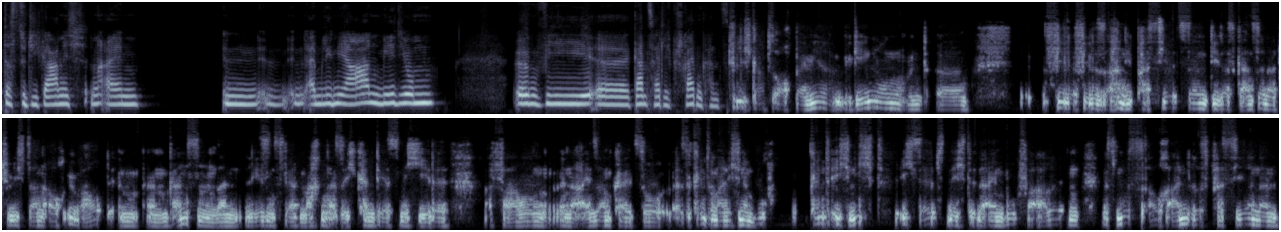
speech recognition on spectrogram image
dass du die gar nicht in einem in, in, in einem linearen Medium irgendwie äh, ganzheitlich beschreiben kannst. Natürlich gab es auch bei mir Begegnungen und äh, viele, viele Sachen, die passiert sind, die das Ganze natürlich dann auch überhaupt im, im Ganzen dann lesenswert machen. Also ich könnte jetzt nicht jede Erfahrung in der Einsamkeit so, also könnte man nicht in einem Buch, könnte ich nicht, ich selbst nicht in einem Buch verarbeiten. Es muss auch anderes passieren, dann,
